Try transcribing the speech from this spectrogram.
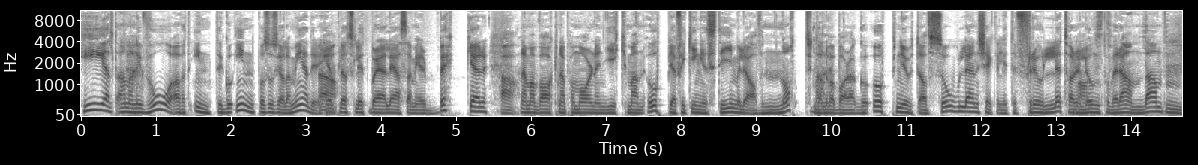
helt annan nivå av att inte gå in på sociala medier. Ja. Helt plötsligt började jag läsa mer böcker. Ja. När man vaknade på morgonen gick man upp. Jag fick ingen stimuli av något, utan Nej. det var bara att gå upp, njuta av solen, käka lite frulle, ta det Ja, lugnt på verandan. Mm.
